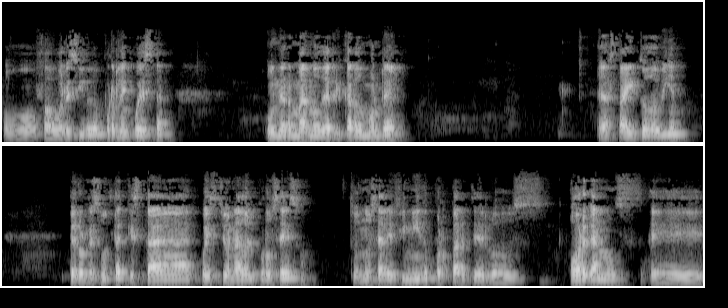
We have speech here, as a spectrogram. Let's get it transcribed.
o favorecido por la encuesta un hermano de Ricardo Monreal. Hasta ahí todo bien, pero resulta que está cuestionado el proceso. Entonces no se ha definido por parte de los órganos eh,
